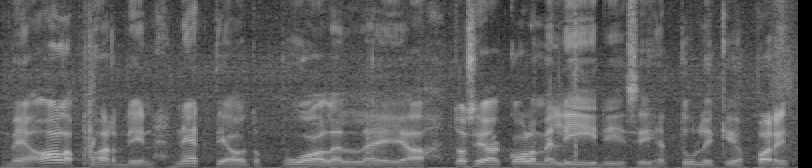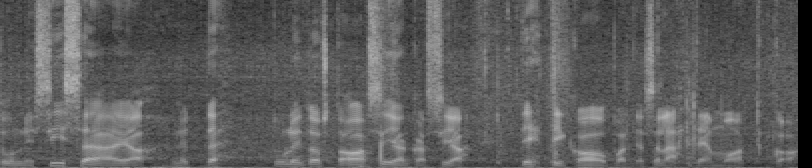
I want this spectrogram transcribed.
meidän Alphardin nettiautopuolelle ja tosiaan kolme liidiä siihen tulikin jo pari tunnin sisään ja nyt tuli tosta asiakas ja tehtiin kaupat ja se lähtee matkaan.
